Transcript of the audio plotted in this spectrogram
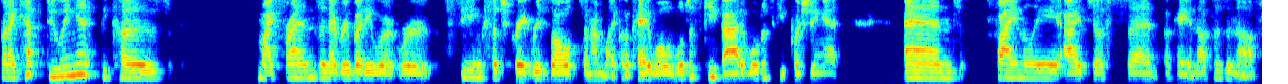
but I kept doing it because my friends and everybody were, were seeing such great results. And I'm like, okay, well, we'll just keep at it. We'll just keep pushing it. And finally, I just said, okay, enough is enough.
